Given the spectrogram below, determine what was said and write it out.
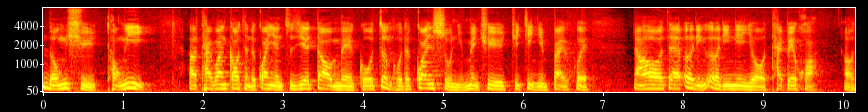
容许、同意。啊，台湾高层的官员直接到美国政府的官署里面去去进行拜会，然后在二零二零年有台北化，哦，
